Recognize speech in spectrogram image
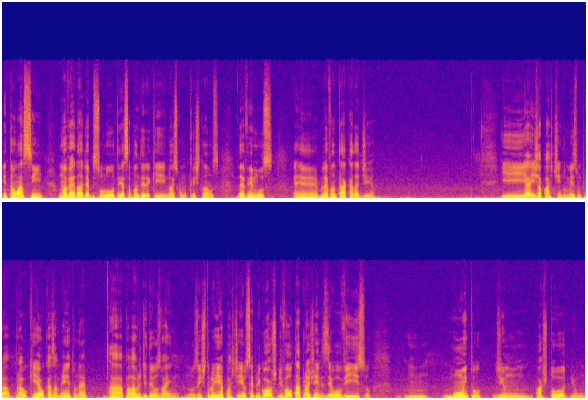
Então, assim, uma verdade absoluta e essa bandeira que nós como cristãos devemos é, levantar a cada dia. E aí já partindo mesmo para o que é o casamento, né? A palavra de Deus vai nos instruir a partir. Eu sempre gosto de voltar para Gênesis. Eu ouvi isso hum, muito de um pastor, de um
